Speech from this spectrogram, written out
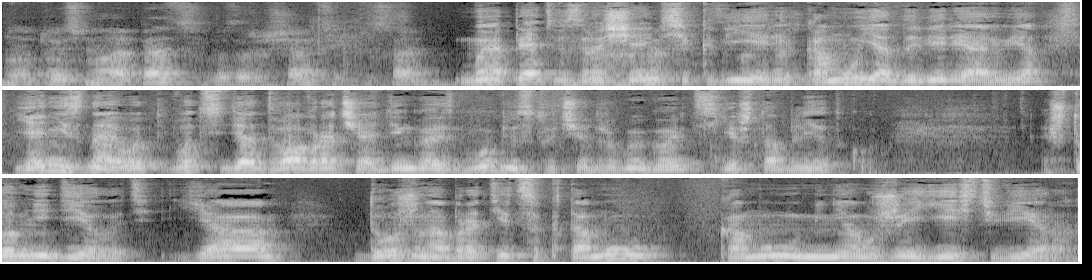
Ну, то есть мы опять возвращаемся к Писанию. Мы опять возвращаемся к вере. Кому я доверяю? Я, я не знаю. Вот, вот сидят два врача. Один говорит, в бубен стучи, а другой говорит, съешь таблетку. Что мне делать? Я должен обратиться к тому, кому у меня уже есть вера.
